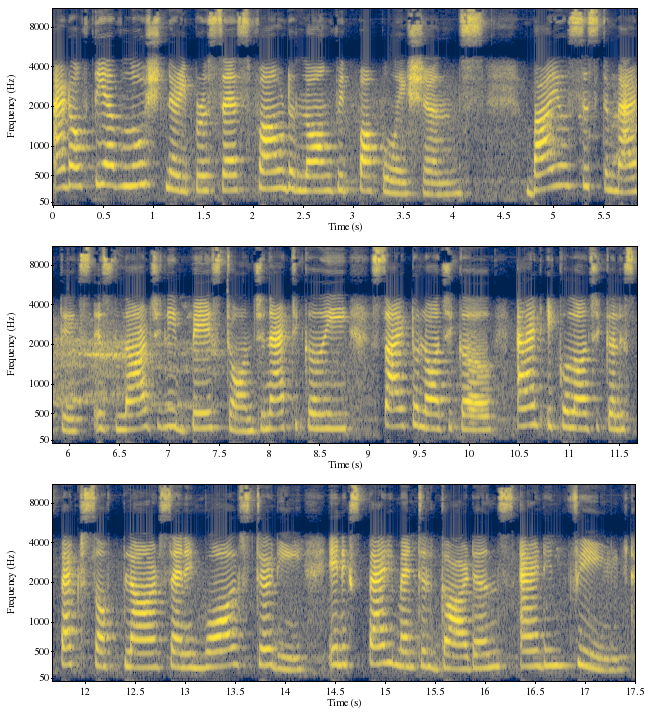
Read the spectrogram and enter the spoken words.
and of the evolutionary process found along with populations. Biosystematics is largely based on genetically, cytological, and ecological aspects of plants and involves study in experimental gardens and in field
